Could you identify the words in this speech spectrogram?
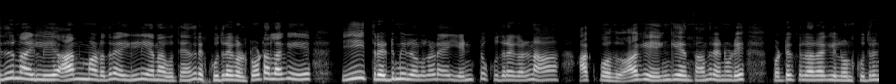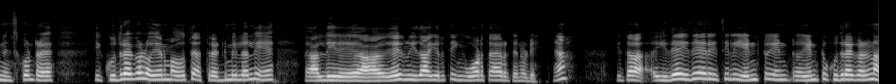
ಇದನ್ನು ಇಲ್ಲಿ ಆನ್ ಮಾಡಿದ್ರೆ ಇಲ್ಲಿ ಏನಾಗುತ್ತೆ ಅಂದರೆ ಕುದುರೆಗಳು ಟೋಟಲಾಗಿ ಈ ಥ್ರೆಡ್ ಮಿಲ್ ಒಳಗಡೆ ಎಂಟು ಕುದುರೆಗಳನ್ನ ಹಾಕ್ಬೋದು. ಹಾಗೆ ಹೆಂಗೆ ಅಂತ ನೋಡಿ ಪರ್ಟಿಕ್ಯುಲರಾಗಿ ಇಲ್ಲೊಂದು ಕುದುರೆ ನಿಂತ್ಕೊಂಡ್ರೆ ಈ ಕುದುರೆಗಳು ಏನು ಮಾಡುತ್ತೆ ಆ ಥ್ರೆಡ್ ಮಿಲ್ಲಲ್ಲಿ ಅಲ್ಲಿ ಏನು ಇದಾಗಿರುತ್ತೆ, ಹಿಂಗೆ ಓಡ್ತಾ ಇರುತ್ತೆ ನೋಡಿ, ಹಾಂ? ಈ ಥರ ಇದೇ ಇದೇ ರೀತಿಲಿ ಎಂಟು ಎಂಟು ಎಂಟು ಕುದುರೆಗಳನ್ನ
